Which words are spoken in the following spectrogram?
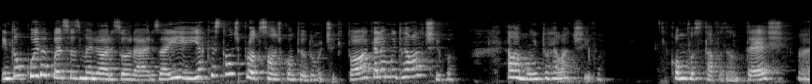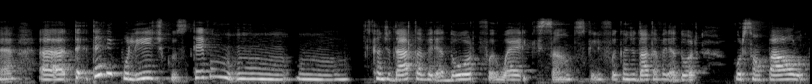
Então, cuida com esses melhores horários aí. E a questão de produção de conteúdo no TikTok, ela é muito relativa. Ela é muito relativa. Como você está fazendo teste, né? uh, teve políticos, teve um, um, um, candidato a vereador, que foi o Eric Santos, que ele foi candidato a vereador por São Paulo,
